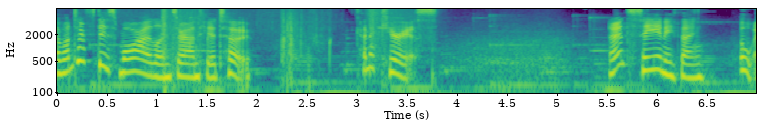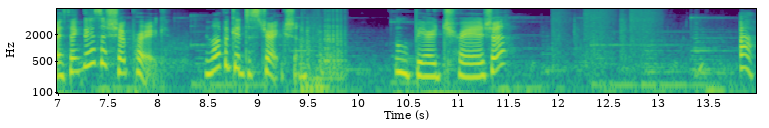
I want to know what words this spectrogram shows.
I wonder if there's more islands around here too. Kind of curious. I don't see anything. Oh, I think there's a shipwreck. We love a good distraction. Ooh, buried treasure. Ah.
